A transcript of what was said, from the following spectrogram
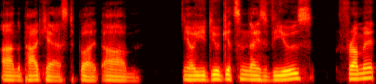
on the podcast, but um, you know, you do get some nice views from it,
